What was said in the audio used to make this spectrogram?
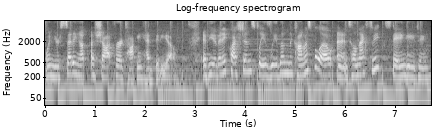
when you're setting up a shot for a talking head video. If you have any questions, please leave them in the comments below, and until next week, stay engaging.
